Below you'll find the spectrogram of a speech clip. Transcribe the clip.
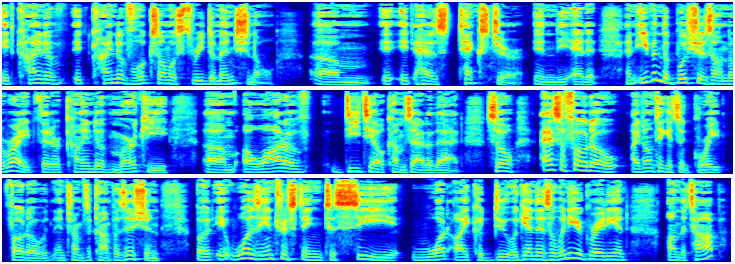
it kind of it kind of looks almost three dimensional um, it, it, has texture in the edit, and even the bushes on the right that are kind of murky. Um, a lot of detail comes out of that. So as a photo, I don't think it's a great photo in terms of composition, but it was interesting to see what I could do. Again, there's a linear gradient on the top.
